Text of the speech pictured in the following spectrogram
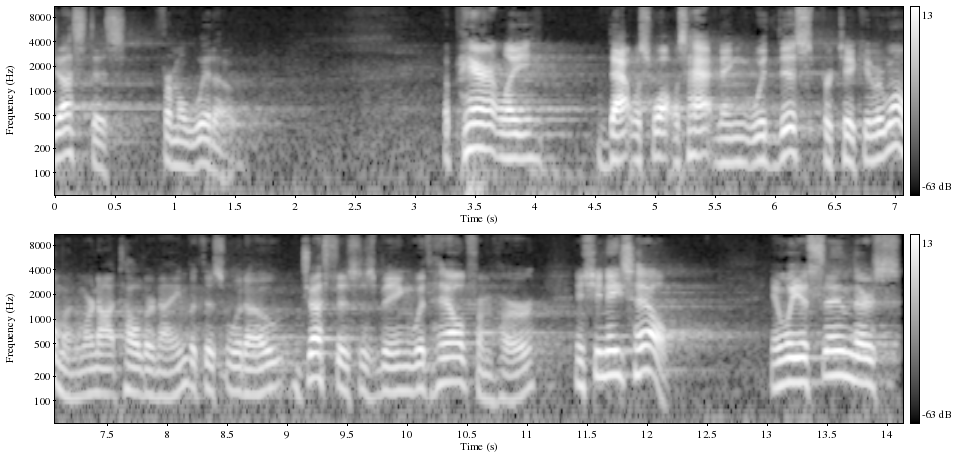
justice from a widow. Apparently, that was what was happening with this particular woman. We're not told her name, but this widow, justice is being withheld from her, and she needs help. And we assume there's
